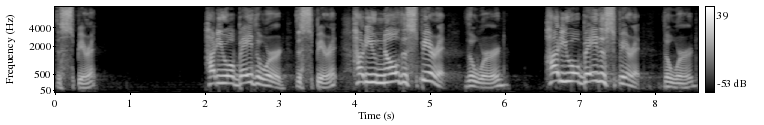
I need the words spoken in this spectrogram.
The Spirit. How do you obey the word? The Spirit. How do you know the Spirit? The word. How do you obey the Spirit? The word.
